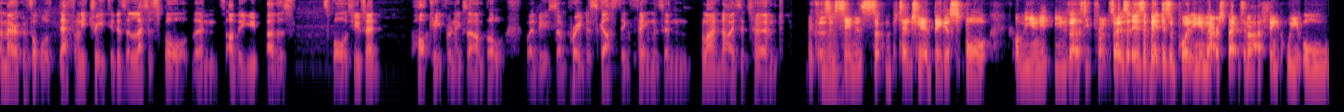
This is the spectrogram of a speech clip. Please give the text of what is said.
American football is definitely treated as a lesser sport than other other sports. You said hockey, for an example, where they do some pretty disgusting things and blind eyes are turned. because Mm. it's seen as something potentially a bigger sport on the uni- university front. So it's, it's a bit disappointing in that respect. And I think we all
